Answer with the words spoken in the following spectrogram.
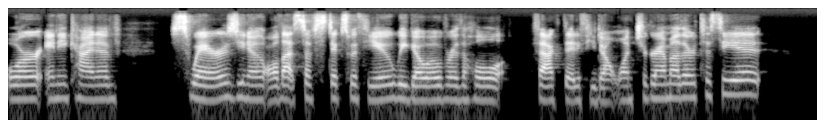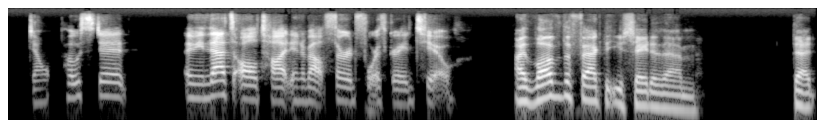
or any kind of swears, you know, all that stuff sticks with you. We go over the whole fact that if you don't want your grandmother to see it, don't post it. I mean, that's all taught in about third, fourth grade too. I love the fact that you say to them that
